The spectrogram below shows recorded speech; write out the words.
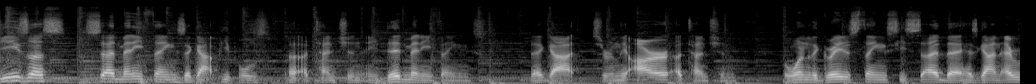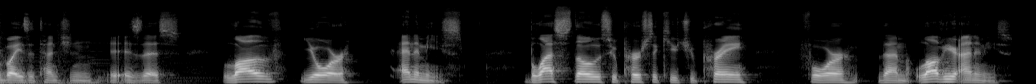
Jesus said many things that got people's uh, attention, and he did many things that got certainly our attention. But one of the greatest things he said that has gotten everybody's attention is this love your enemies, bless those who persecute you, pray for them, love your enemies.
